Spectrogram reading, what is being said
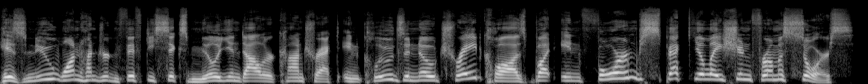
His new $156 million contract includes a no trade clause, but informed speculation from a source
